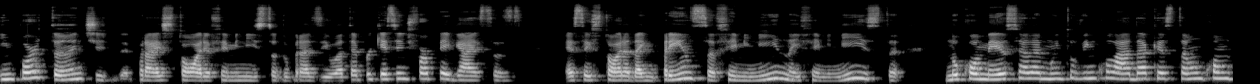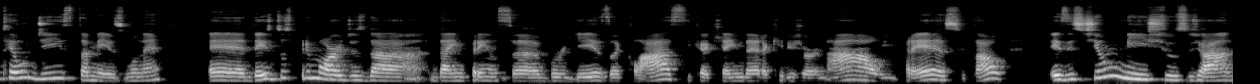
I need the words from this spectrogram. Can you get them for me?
importante para a história feminista do Brasil, até porque se a gente for pegar essas, essa história da imprensa feminina e feminista, no começo ela é muito vinculada à questão conteudista mesmo, né? é, desde os primórdios da, da imprensa burguesa clássica, que ainda era aquele jornal impresso e tal, existiam nichos já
